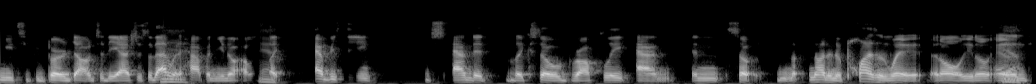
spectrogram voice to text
need to be burned down to the ashes. So that would happen. You know, I was Yeah. like everything just ended like so abruptly and and so n- not in a pleasant way at all. You know, and. Uh,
